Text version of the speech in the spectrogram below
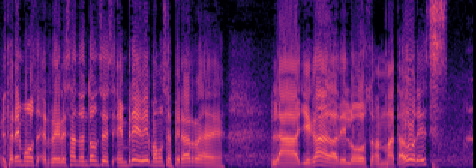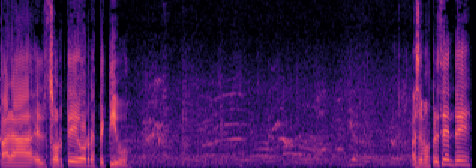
Estaremos regresando entonces en breve, vamos a esperar eh, la llegada de los matadores para el sorteo respectivo. Hacemos presente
